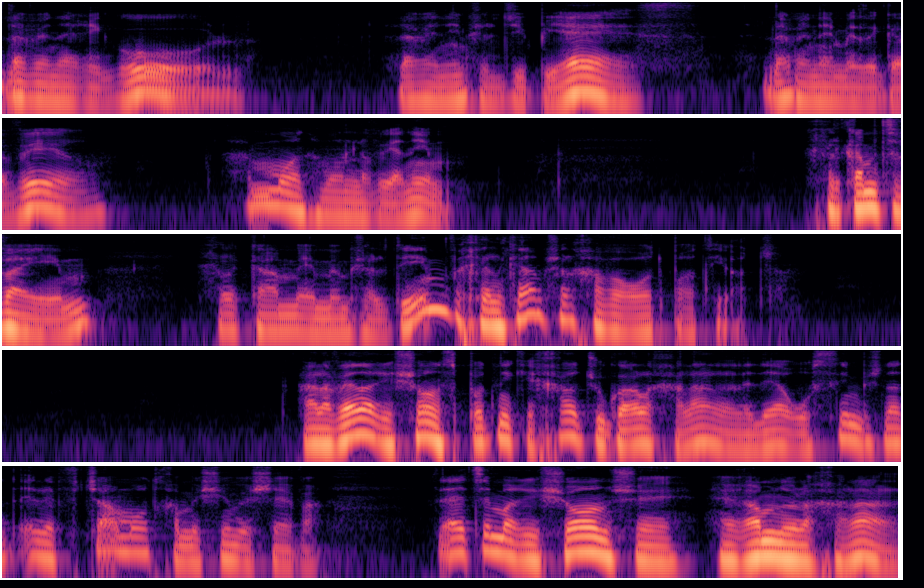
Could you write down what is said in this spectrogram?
לווייני ריגול, לוויינים של GPS, לווייני מזג אוויר, המון המון לוויינים. חלקם צבאיים, חלקם ממשלתיים וחלקם של חברות פרטיות. הלוויין הראשון, ספוטניק 1, שוגר לחלל על ידי הרוסים בשנת 1957. זה העצם הראשון שהרמנו לחלל.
